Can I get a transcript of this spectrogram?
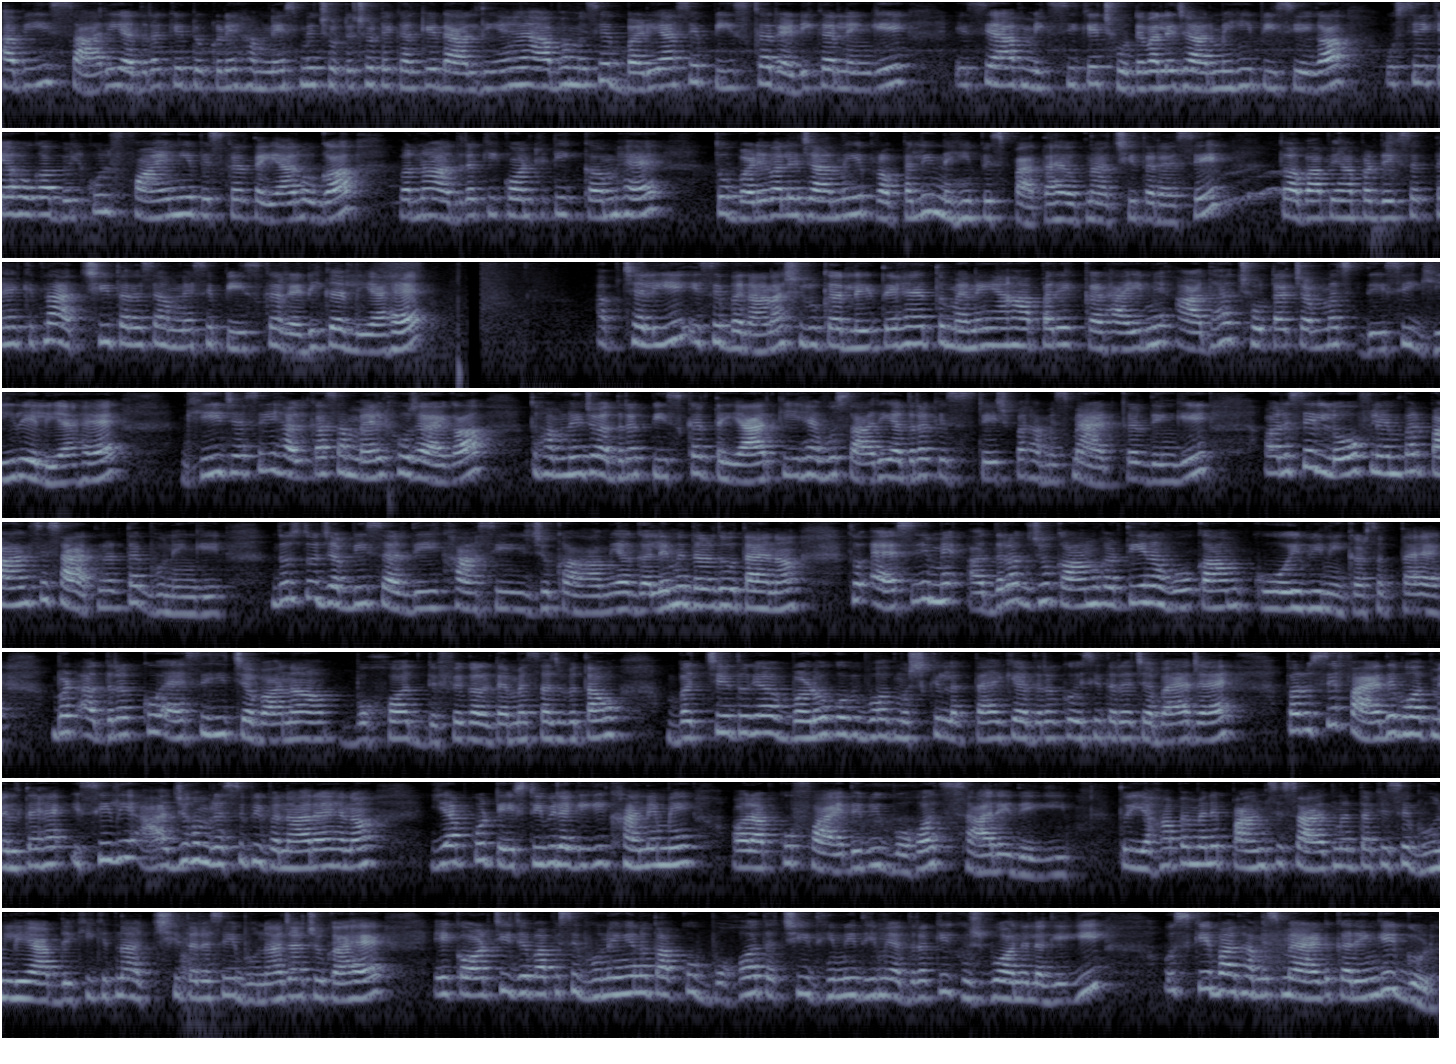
अभी सारी अदरक के टुकड़े हमने इसमें छोटे छोटे करके डाल दिए हैं। अब हम इसे बढ़िया से पीस कर रेडी कर लेंगे। इसे आप मिक्सी के छोटे वाले जार में ही पीसिएगा। उससे क्या होगा? बिल्कुल फाइन ये पिस कर तैयार होगा, वरना अदरक की क्वांटिटी कम है तो बड़े वाले जार में ये प्रॉपरली नहीं पिस पाता है उतना अच्छी तरह से। तो अब आप यहाँ पर देख सकते हैं कितना अच्छी तरह से हमने इसे पीस कर रेडी कर लिया है। अब चलिए इसे बनाना शुरू कर लेते हैं। तो मैंने यहाँ पर एक कढ़ाई में आधा छोटा चम्मच देसी घी ले लिया है। घी जैसे ही हल्का सा मेल्ट हो जाएगा तो हमने जो अदरक पीस कर तैयार की है, वो सारी अदरक इस स्टेज पर हम इसमें ऐड कर देंगे और इसे लो फ्लेम पर पाँच से सात मिनट तक भुनेंगे। दोस्तों, जब भी सर्दी, खांसी, जुकाम या गले में दर्द होता है ना तो ऐसे में अदरक जो काम करती है ना, वो काम कोई भी नहीं कर सकता है। बट अदरक को ऐसे ही चबाना बहुत डिफ़िकल्ट है। मैं सच बताऊँ, बच्चे तो क्या, बड़ों को भी बहुत मुश्किल लगता है कि अदरक को इसी तरह चबाया जाए, पर उससे फ़ायदे बहुत मिलते हैं। इसीलिए आज जो हम रेसिपी बना रहे हैं ना ये आपको टेस्टी भी लगेगी खाने में और आपको फ़ायदे भी बहुत सारे देगी। तो यहाँ पे मैंने पाँच से सात मिनट तक इसे भून लिया। आप देखिए कितना अच्छी तरह से ये भुना जा चुका है। एक और चीज़, जब आप इसे भुनेंगे ना तो आपको बहुत अच्छी धीमी धीमी अदरक की खुशबू आने लगेगी। उसके बाद हम इसमें ऐड करेंगे गुड़।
